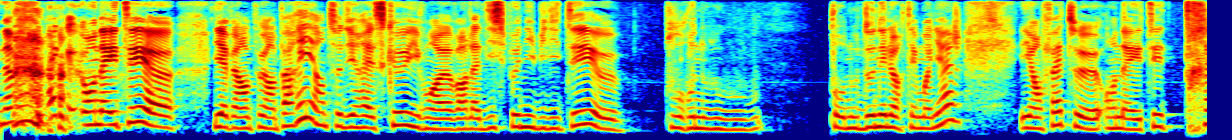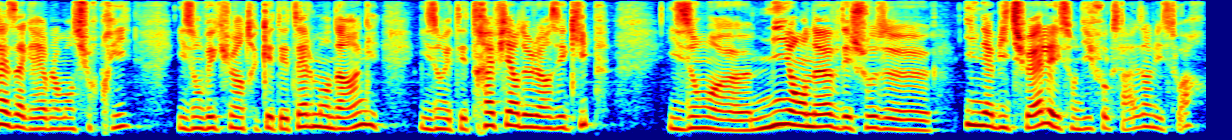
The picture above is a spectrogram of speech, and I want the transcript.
Non, mais c'est vrai qu'on a été. euh, Il y avait un peu un pari hein, de se dire est-ce qu'ils vont avoir la disponibilité euh, pour nous pour nous donner leur témoignage. Et en fait, euh, on a été très agréablement surpris. Ils ont vécu un truc qui était tellement dingue. Ils ont été très fiers de leurs équipes. Ils ont euh, mis en œuvre des choses euh, inhabituelles et ils se sont dit il faut que ça reste dans l'histoire.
